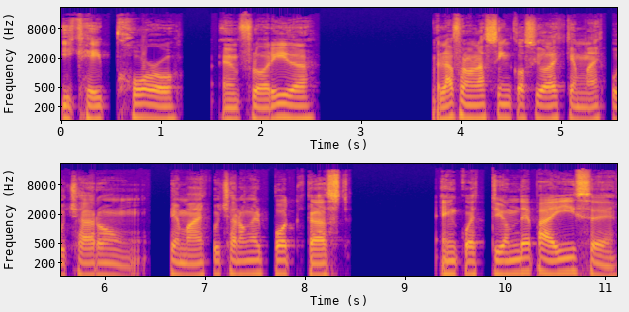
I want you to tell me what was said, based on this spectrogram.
y Cape Coral en Florida. ¿Verdad? Fueron las cinco ciudades que más escucharon, que más escucharon el podcast en cuestión de países,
